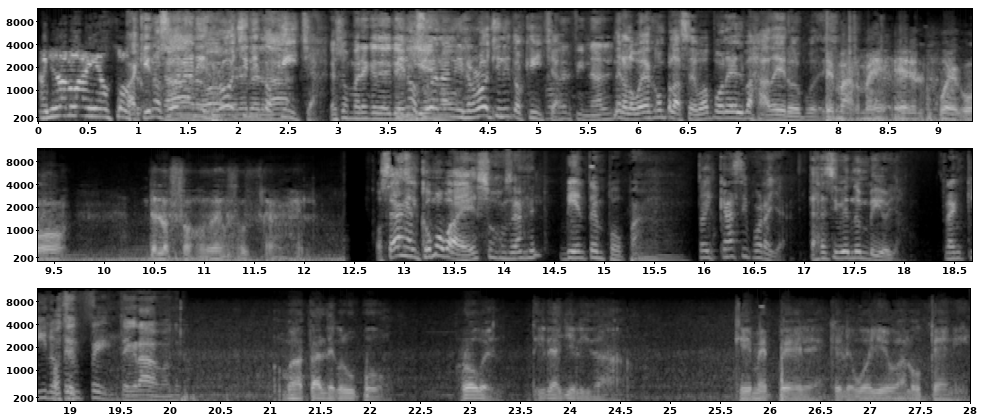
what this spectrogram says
Ayúdanos ahí a nosotros. Aquí no suena Ah, ni no, Rochi es ni. Toquicha. Esos merengues de, de Aquí no viejo. suena ni Rochi ni Toquicha. Al final. Mira, lo voy a complacer, voy a poner el bajadero después de eso. Quemarme el fuego de los ojos de José Ángel. José Ángel, ¿cómo va eso, José Ángel? Viento en popa. Mm. Estoy casi por allá. Estás recibiendo envío ya. Tranquilo, Hostia, ten fe. Te graban. ¿no? Buenas tardes, grupo. Robert, dile a Yelida que me espere, que le voy a llevar los tenis.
